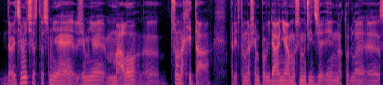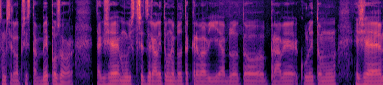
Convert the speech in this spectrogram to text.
David se mi často směje, že mě málo eh, co nachytá tady v tom našem povídání. Já musím říct, že i na tohle eh, jsem si dal při stavbě pozor, takže můj střed s realitou nebyl tak krvavý a bylo to právě kvůli tomu, že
